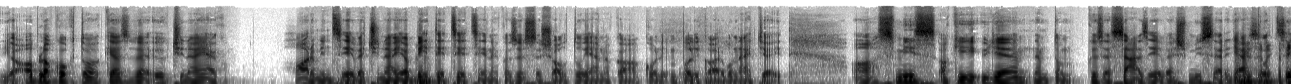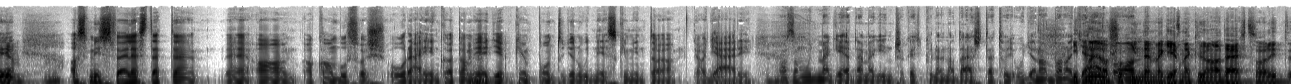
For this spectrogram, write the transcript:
ja, ablakoktól kezdve ők csinálják 30 éve csinálja a BTCC-nek az összes autójának a polikarbonátjait. A Smith, aki ugye, nem tudom, közel száz éves műszergyártó cég, igen. a Smith fejlesztette a, a kambuszos óráinkat, ami uh-huh. egyébként pont ugyanúgy néz ki, mint a, a gyári. Uh-huh. Az amúgy megérne megint csak egy külön adást, tehát hogy ugyanabban a itt gyárban... nagyon sok minden megérne külön adást, szóval itt...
